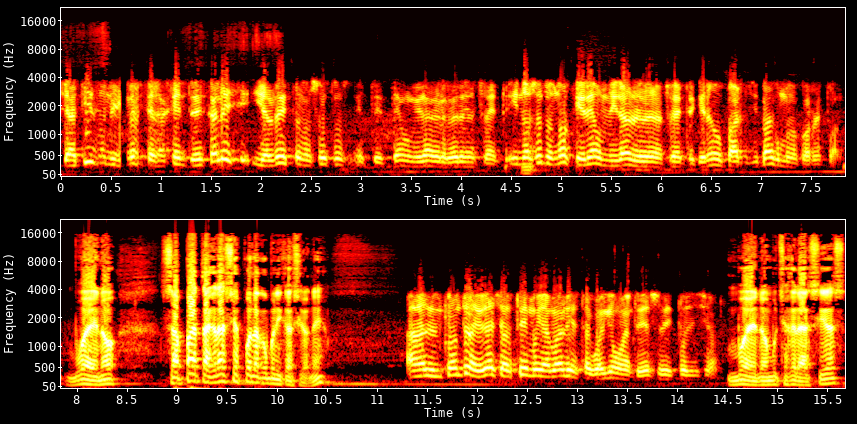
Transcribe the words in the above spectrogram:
se atiende únicamente a la gente de Scalesi y el resto nosotros este, tenemos que mirar de ver en frente. Y nosotros no queremos mirar de ver en frente, queremos participar como nos corresponde. Bueno, Zapata, gracias por la comunicación. ¿eh? Al contrario, gracias a usted, muy amable, hasta cualquier momento, a su disposición. Bueno, muchas gracias.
